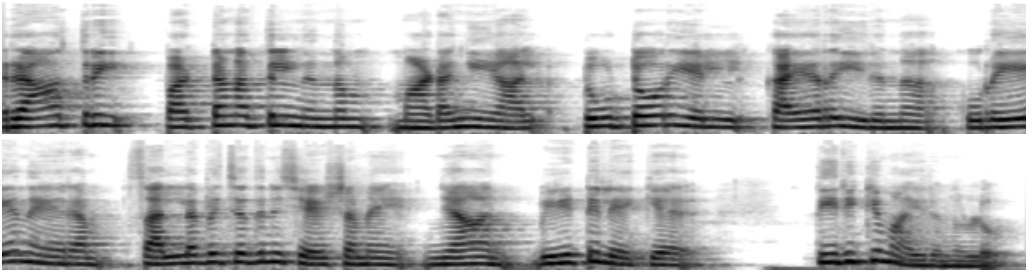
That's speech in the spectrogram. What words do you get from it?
രാത്രി പട്ടണത്തിൽ നിന്നും മടങ്ങിയാൽ ട്യൂട്ടോറിയലിൽ കയറിയിരുന്ന് കുറേ നേരം സല്ലപിച്ചതിന് ശേഷമേ ഞാൻ വീട്ടിലേക്ക് തിരിക്കുമായിരുന്നുള്ളൂ.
